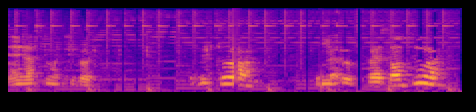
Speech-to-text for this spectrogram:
Et là c'est moi qui vole. Mais toi? Il peut. Reste en dessous, hein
